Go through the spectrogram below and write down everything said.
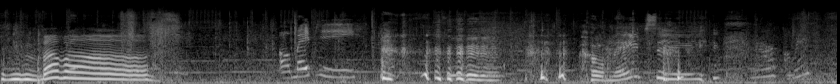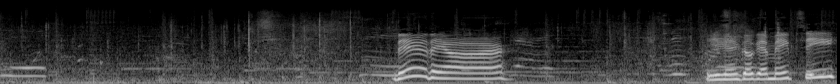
Bubbles. Oh, maybe. oh, Mapesy. Oh, maybe. There they are. You gonna go get Mapesy?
